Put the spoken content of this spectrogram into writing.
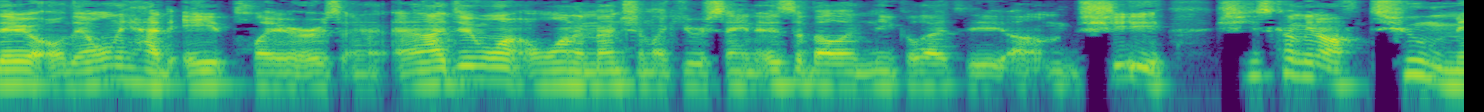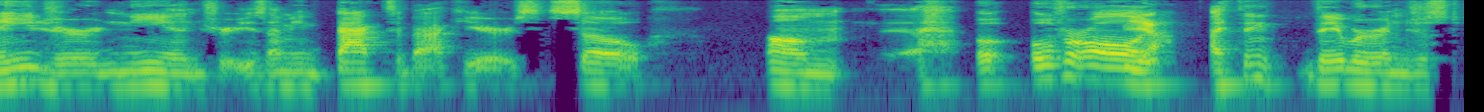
they they only had eight players, and, and I do want want to mention, like you were saying, Isabella Nicoletti. Um, she she's coming off two major knee injuries. I mean, back to back years. So, um, overall, yeah. I think they were in just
